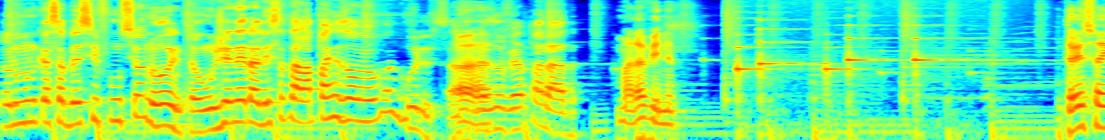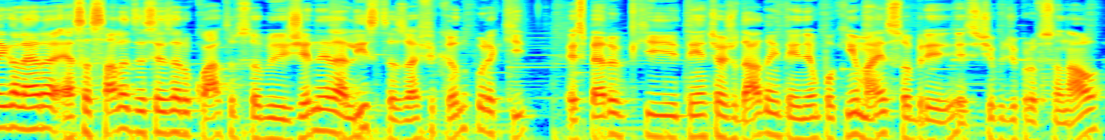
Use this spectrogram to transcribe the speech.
Todo mundo quer saber se funcionou. Então o generalista tá lá pra resolver o bagulho, sabe? Pra Aham. resolver a parada. Maravilha. Então é isso aí, galera. Essa sala 1604 sobre generalistas vai ficando por aqui. Eu espero que tenha te ajudado a entender um pouquinho mais sobre esse tipo de profissional.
